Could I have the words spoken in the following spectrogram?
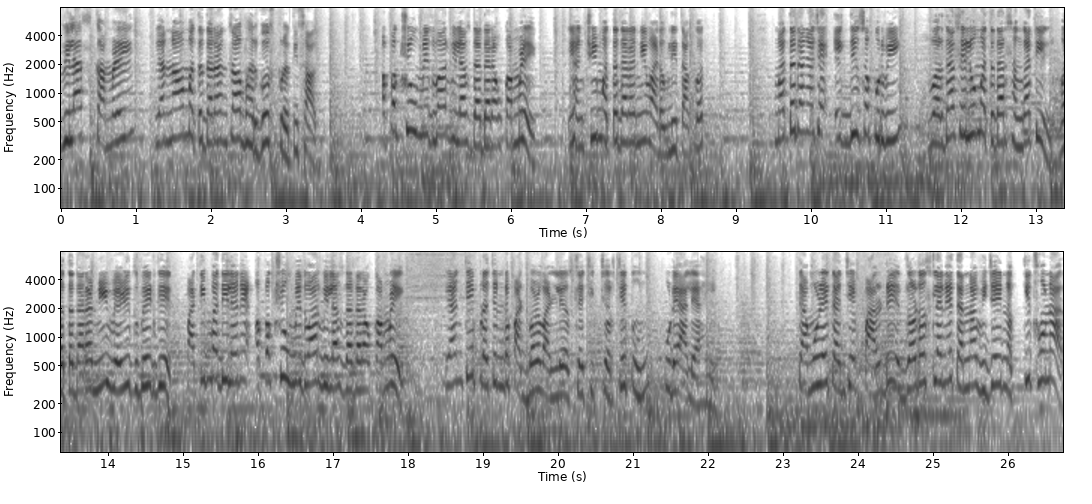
विलास कांबळे यांना मतदारांचा भरघोस प्रतिसाद. अपक्ष उमेदवार विलास दादाराव कांबळे यांची मतदारांनी वाढवली ताकद. मतदानाच्या एक दिवसापूर्वी वर्धा सेलू मतदारसंघातील मतदारांनी वेळीच भेट घेत पाठिंबा दिल्याने अपक्ष उमेदवार विलास दादाराव कांबळे यांचे प्रचंड पाठबळ वाढले असल्याची चर्चेतून पुढे आले आहे. त्यामुळे त्यांचे पारडे जड असल्याने त्यांना विजय नक्कीच होणार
